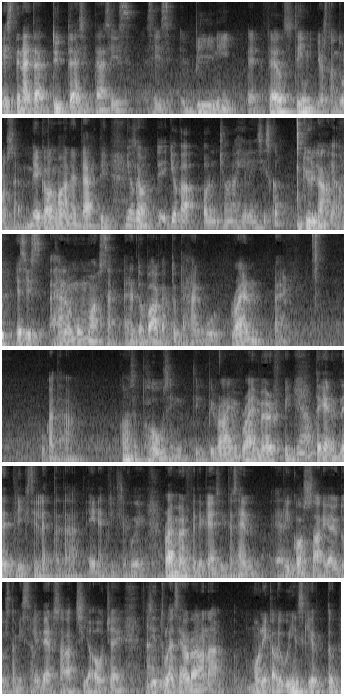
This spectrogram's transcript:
Ja sitten näitä tyttöjä esittää siis, siis Beanie Feldstein, josta on tulossa megalomainen tähti. Joka, se on, joka on Jonah Hillin sisko? Kyllä on. Joo. Ja siis hän on muun muassa, hänet on palkattu tähän, kun Ryan, äh, kuka tämä on? on se posing tyyppi, Ryan, Ryan Murphy, yeah. tekee nyt Netflixille tätä, ei Netflixille, kun Ryan Murphy tekee siitä sen rikossarjajutusta, missä oli Versace ja OJ. Ja sitten tulee seuraavana Monica Lewinsky juttu,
